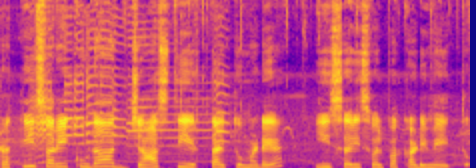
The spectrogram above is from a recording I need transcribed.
ಪ್ರತಿ ಸರಿ ಕೂಡ ಜಾಸ್ತಿ ಇರ್ತಾ ಇತ್ತು ಮಡೆ, ಈ ಸರಿ ಸ್ವಲ್ಪ ಕಡಿಮೆ ಇತ್ತು.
